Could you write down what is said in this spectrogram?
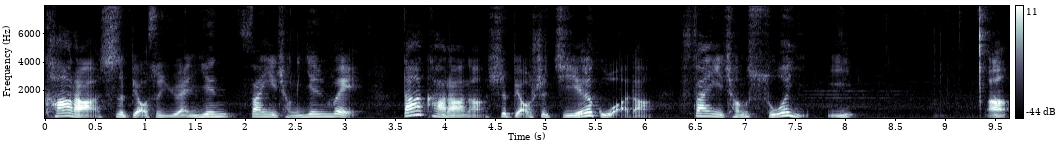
kala 是表示原因，翻译成因为。Da kara 呢是表示结果的，翻译成所以啊。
